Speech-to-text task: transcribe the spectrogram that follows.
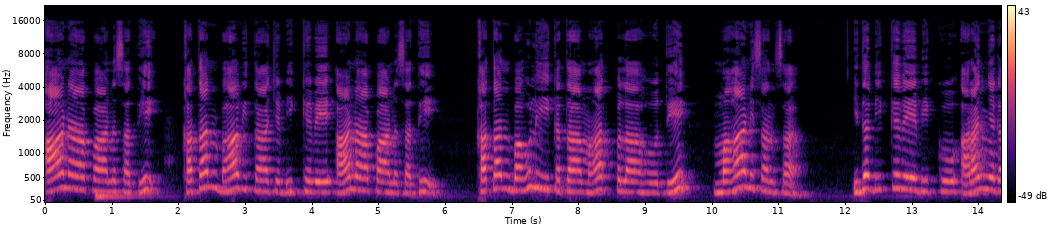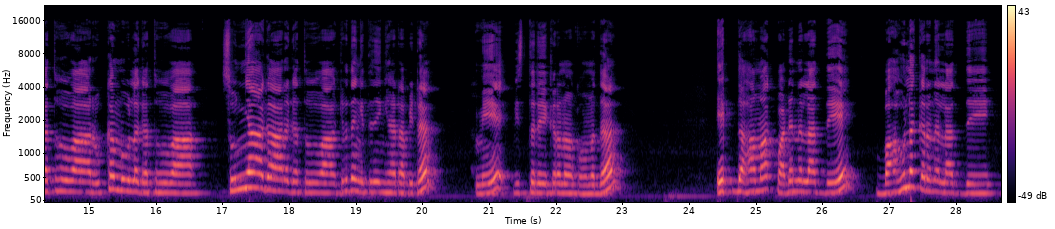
ආනාපාන සති කතන් භාවිතාච භික්ඛවේ ආනාපාන සති කතන් බහුලී කතා මහත්පලා හෝති මහානිසංස. ඉද බික්කවේ බික්කු අරඤ්‍යගතෝවා රුක්කමූලගතෝවා ශුඤ්ඤාගාරගතෝවා කියලා දැන් ඉතින් එහාට අපිට මේ විස්තරය කරනවා කොහොමද? එක් දහමක් වඩන ලද්දේ බහුල කරන ලද්දේ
